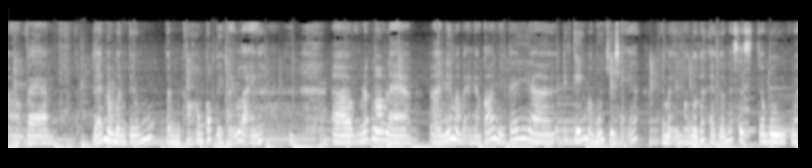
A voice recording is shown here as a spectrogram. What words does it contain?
à, và để mà mình kiểu mình có không có bị hoảng loạn á? À, rất mong là à, nếu mà bạn nào có những cái à, ý kiến mà muốn chia sẻ thì mọi, mọi người có thể gửi message cho Vương qua.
